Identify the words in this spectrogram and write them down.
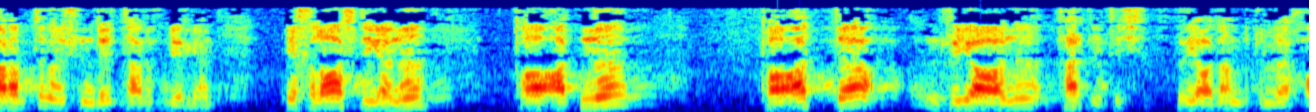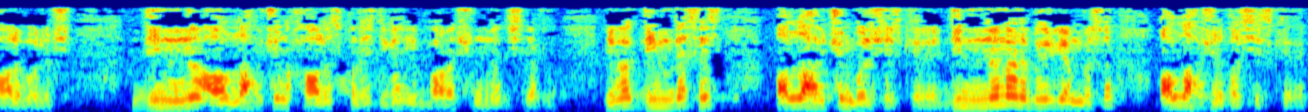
arabda mana shunday ta'rif bergan ixlos degani toatni toatda riyoni tark etish riyodan butunlay xoli bo'lish Dinni olloh uchun xolis qilish degan ibora shundan ishlatiladi demak dinda siz olloh uchun bo'lishingiz kerak. Din nimani buyurgan bo'lsa olloh uchun qilishingiz kerak.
